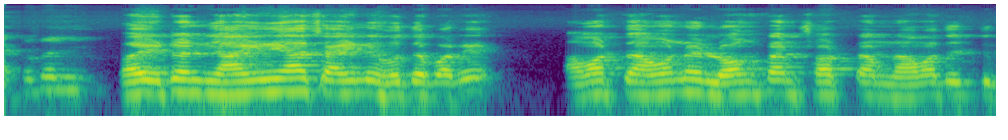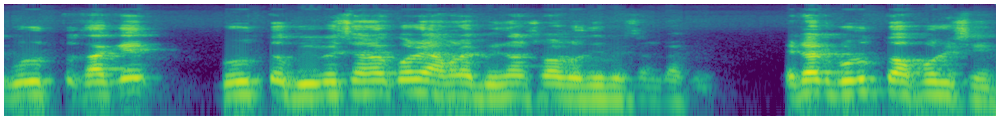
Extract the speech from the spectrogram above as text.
এতটাই ভাই এটা আইনে আছে আইনে হতে পারে। আমার তো এমন নয় লং টার্ম শর্ট টার্ম না। আমাদের যদি গুরুত্ব থাকে গুরুত্ব বিবেচনা করে আমরা বিধানসভার অধিবেশন রাখি। এটার গুরুত্ব অপরিসীম।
